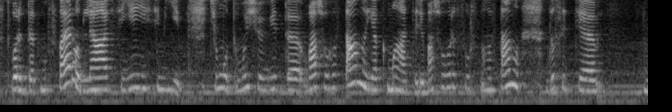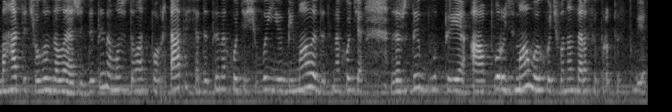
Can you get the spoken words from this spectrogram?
Створити атмосферу для всієї сім'ї. Чому? Тому що від е, вашого стану як матері, вашого ресурсного стану досить. Багато чого залежить. Дитина може до вас повертатися, дитина хоче, щоб ви її обіймали, дитина хоче завжди бути а, поруч з мамою, хоч вона зараз і протестує.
